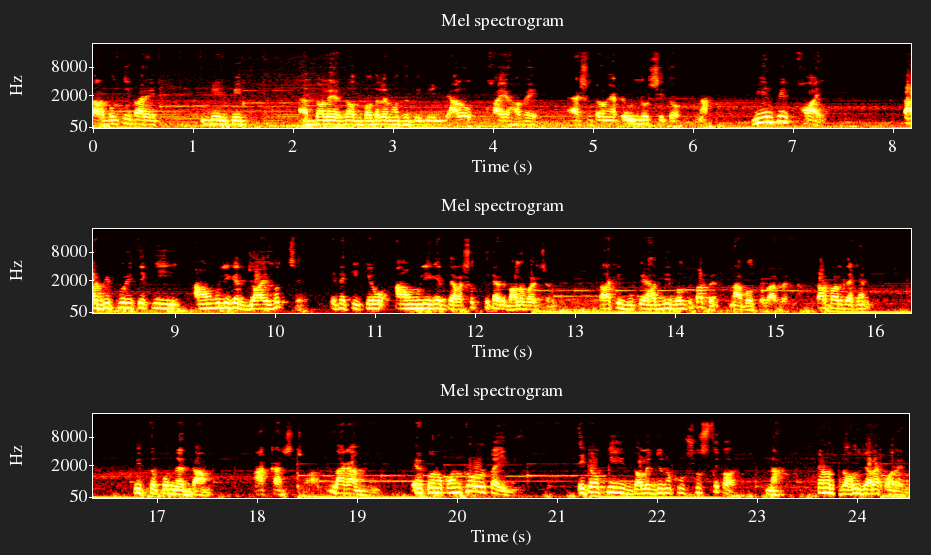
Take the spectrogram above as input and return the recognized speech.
তারা বলতেই পারে বিএনপির দলের রদ বদলের মধ্যে দিয়ে বিএনপি আরও ক্ষয় হবে সুতরাং একটা উল্লসিত না। বিএনপির ক্ষয়, তার বিপরীতে কি আওয়ামী লীগের জয় হচ্ছে? এটা কি কেউ আওয়ামী লীগের যারা সত্যিকারের ভালোবাসেন, তারা কি বুকে হাত দিয়ে বলতে পারবেন? না, বলতে পারবেন না। তারপরে দেখেন, নিত্যপণ্যের দাম, আকাশ ছোঁয়া, লাগামহীন, এর কোনো কন্ট্রোলটাই নেই। এটাও কি দলের জন্য খুব স্বস্তিকর? না। কেন দল যারা করেন,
